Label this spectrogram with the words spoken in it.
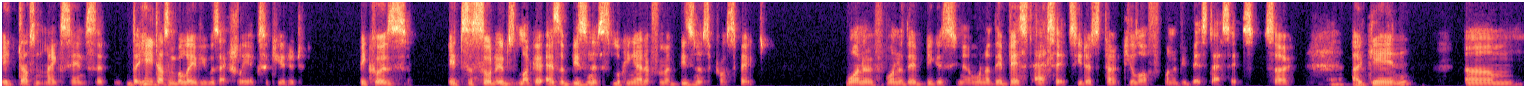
it doesn't make sense that, that he doesn't believe he was actually executed because it's a sort of like a, as a business looking at it from a business prospect one of one of their biggest you know one of their best assets. You just don't kill off one of your best assets. So again um,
